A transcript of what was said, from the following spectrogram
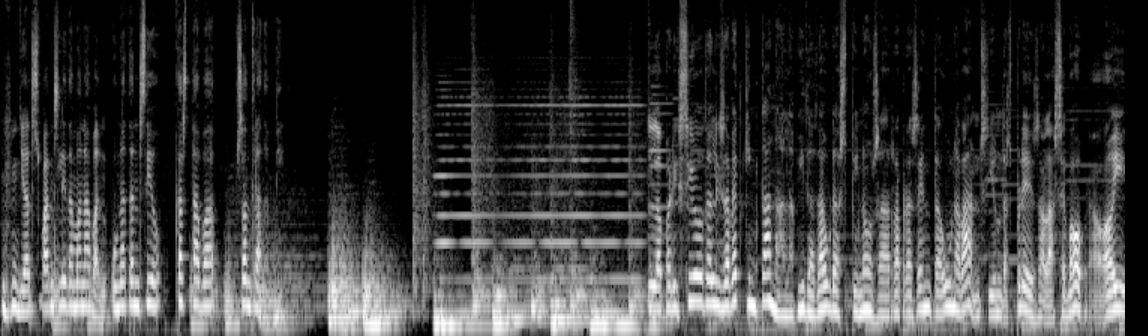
I els fans li demanaven una atenció que estava centrada en mi. L'aparició d'Elisabet Quintana a la vida d'Aura Espinosa representa un abans i un després a la seva obra, oi?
